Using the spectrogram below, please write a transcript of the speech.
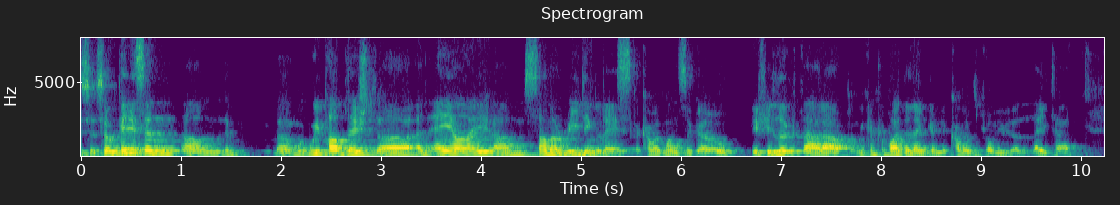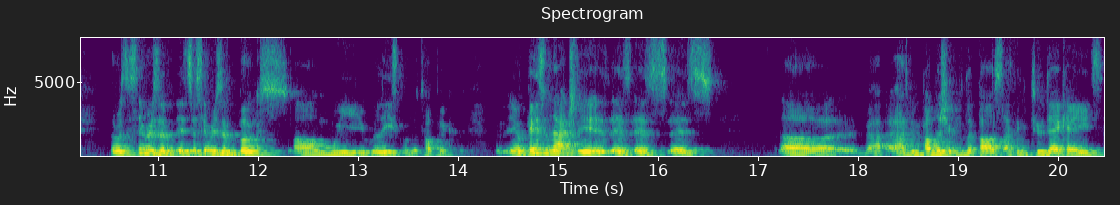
so, so Pearson um, um, we published uh, an AI um, summer reading list a couple of months ago. If you look that up, we can provide the link in the comments probably uh, later. There was a series of it's a series of books um, we released on the topic. You know, Pearson actually is is is, is uh, has been publishing for the past I think two decades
